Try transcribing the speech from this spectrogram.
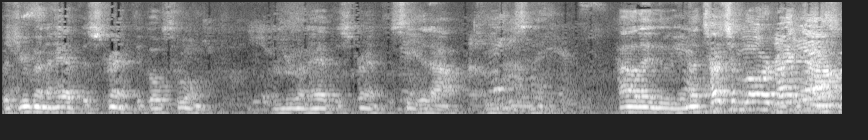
But you're going to have the strength to go through them, and you're going to have the strength to see it out. In Jesus' name. Hallelujah. Now touch them, Lord, right now.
